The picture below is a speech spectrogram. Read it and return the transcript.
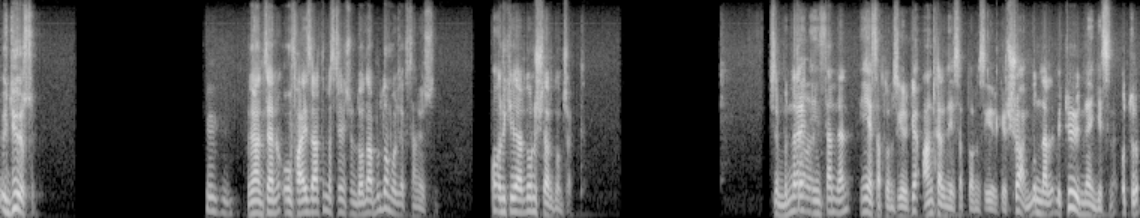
ödüyorsun. Hı hı. Yani sen o faiz artırmasın için dolar burada mı olacak sanıyorsun? 12'lerde 13'lerde olacaktı. Şimdi bunları Doğru. insanların iyi hesaplaması gerekiyor. Ankara'nın hesaplaması gerekiyor. Şu an bunların bütün dengesini oturup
